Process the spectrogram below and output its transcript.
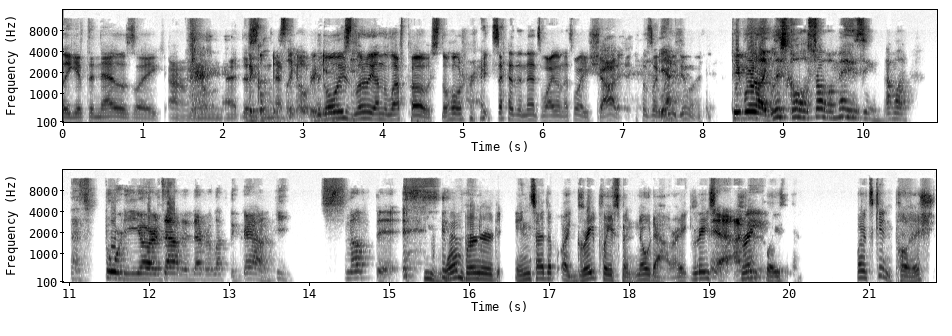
like if the net was like I don't know the net, this the goal is like over. The goal is literally on the left post. The whole right side of the net's wide open. That's why he shot it. I was like, yeah. "What are you doing?" People are like, "This goal is so amazing." I'm like, "That's 40 yards out and never left the ground." He snuffed it. he warm burnered inside the like great placement, no doubt, right? Great, yeah, great mean, placement. But it's getting pushed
